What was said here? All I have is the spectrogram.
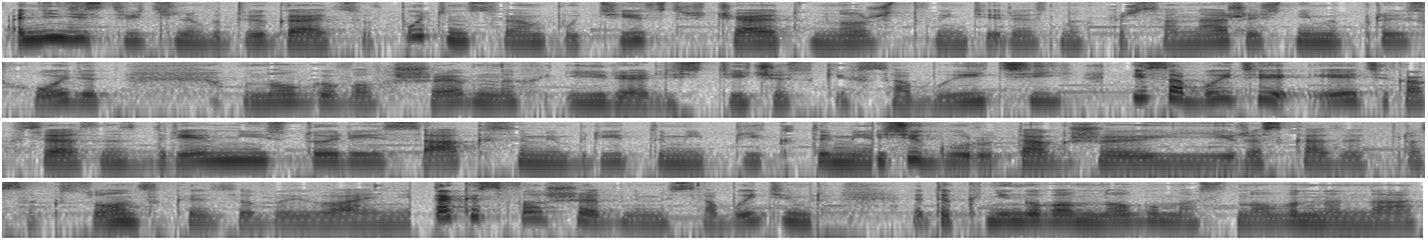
Они действительно выдвигаются в путь на своем пути, встречают множество интересных персонажей, с ними происходит много волшебных и реалистических событий. И события эти как связаны с древней историей, саксами, бритами, пиктами. И Сигуру также и рассказывает про саксонское завоевание, так и с волшебными событиями. Эта книга во многом основана на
